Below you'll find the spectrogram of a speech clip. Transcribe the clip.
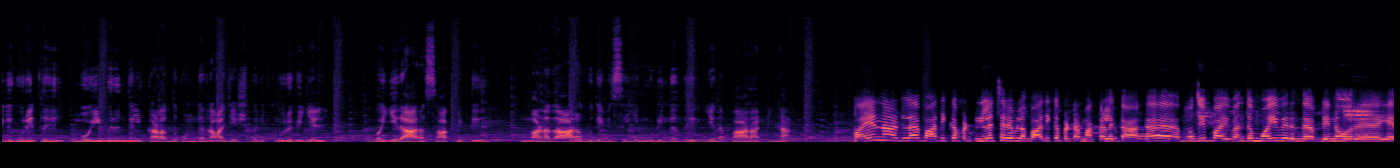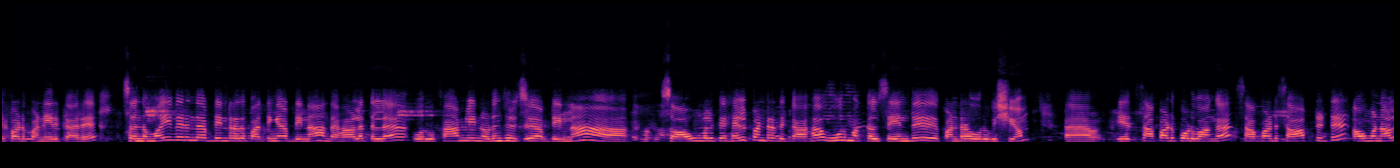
இது குறித்து மொய் விருந்தில் கலந்து கொண்ட ராஜேஸ்வரி கூறுகையில் வயிறார சாப்பிட்டு மனதார உதவி செய்ய முடிந்தது என பாராட்டினார். வயநாடுல பாதிக்கப்பட்ட நிலச்சரிவுல பாதிக்கப்பட்ட மக்களுக்காக முஜிபாய் வந்து மொய் விருந்து அப்படின்னு ஒரு ஏற்பாடு பண்ணியிருக்காரு. ஸோ இந்த மொய் விருந்து அப்படின்றது பாத்தீங்க அப்படின்னா அந்த காலத்துல ஒரு ஃபேமிலி நொடிஞ்சிருச்சு அப்படின்னா ஸோ அவங்களுக்கு ஹெல்ப் பண்றதுக்காக ஊர் மக்கள் சேர்ந்து பண்ற ஒரு விஷயம். ஆஹ் சாப்பாடு போடுவாங்க. சாப்பாடு சாப்பிட்டுட்டு அவங்கனால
